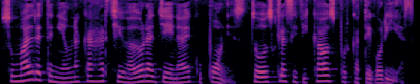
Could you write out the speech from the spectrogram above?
Su madre tenía una caja archivadora llena de cupones, todos clasificados por categorías.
